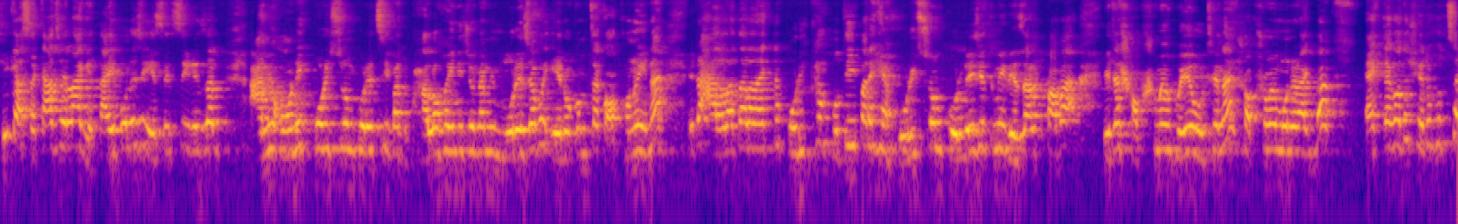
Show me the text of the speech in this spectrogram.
ঠিক আছে, কাজে লাগে, তাই বলে যে এসএসসি রেজাল্ট আমি অনেক পরিশ্রম করেছি বাট ভালো হয়নি জন্য আমি মরে যাব, এরকমটা কখনোই না। এটা আল্লাহ তালার একটা পরীক্ষা হতেই পারে। হ্যাঁ পরিশ্রম করলেই যে তুমি রেজাল্ট পাবা, এটা সবসময় হয়ে ওঠে না। সবসময় মনে রাখবা একটা কথা সেটা হচ্ছে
